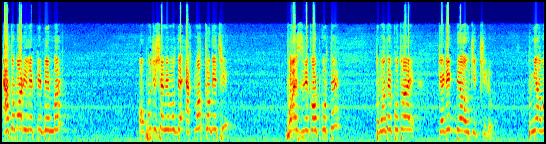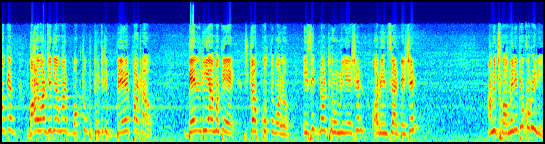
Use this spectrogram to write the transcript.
এতবার ইলেক্টেড মেম্বার অপোজিশনের মধ্যে একমাত্র গেছি ভয়েস রেকর্ড করতে। তোমাদের কোথায় ক্রেডিট দেওয়া উচিত ছিল? তুমি আমাকে বারবার যদি আমার বক্তব্য, তুমি যদি বেল পাঠাও বেল দিয়ে আমাকে স্টপ করতে বলো is it not humiliation or insultation আমি ছ মিনিটও করিনি।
